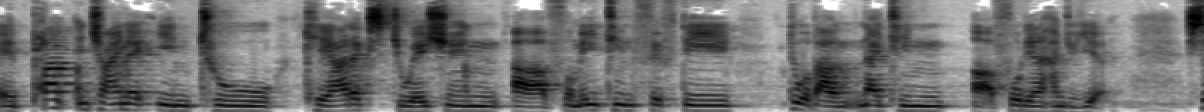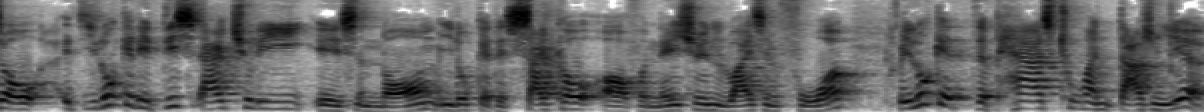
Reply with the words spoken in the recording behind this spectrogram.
and plunk in China into chaotic situation uh, from 1850 to about 1940 uh, 100 years. So you look at it, this actually is a norm. You look at the cycle of a nation rise and fall. But you look at the past 200,000 years,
